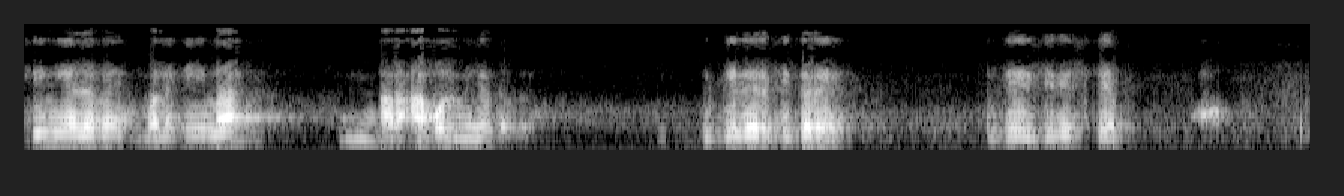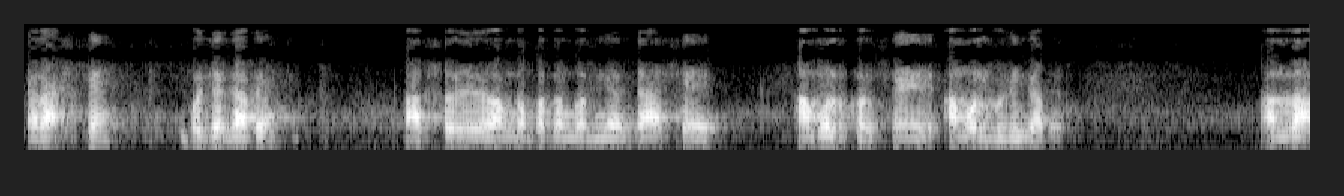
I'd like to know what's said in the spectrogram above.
কি নিয়ে যাবে? বলে ইমান আর আমল নিয়ে যাবে। দিলের ভিতরে যে জিনিসকে রাখছে ওইটা যাবে আর শরীরের অঙ্গ প্রত্যঙ্গ নিয়ে যা সে আমল করছে আমলগুলি যাবে আল্লাহ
